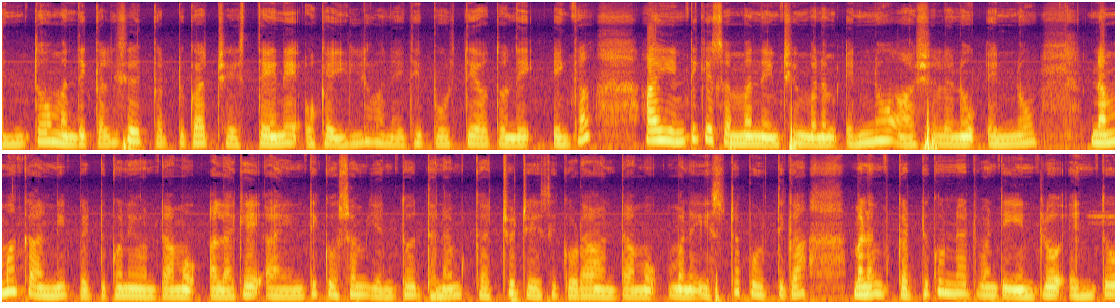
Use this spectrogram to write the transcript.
ఎంతో మంది కలిసి కట్టుగా చేస్తేనే ఒక ఇల్లు అనేది పూర్తి అవుతుంది. ఇంకా ఆ ఇంటికి సంబంధించి మనం ఎన్నో ఆశలను ఎన్నో నమ్మకాన్ని పెట్టుకొని ఉంటాము. అలాగే ఆ ఇంటి కోసం ఎంతో ధనం ఖర్చు చేసి కూడా ఉంటాము. మన ఇష్టపూర్తిగా మనం కట్టుకున్నటువంటి ఇంట్లో ఎంతో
